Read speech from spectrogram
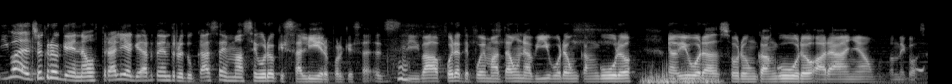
Igual, yo creo que en Australia quedarte dentro de tu casa es más seguro que salir, porque si vas afuera te puede matar una víbora, un canguro, una víbora sobre un canguro, araña, un montón de cosas.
